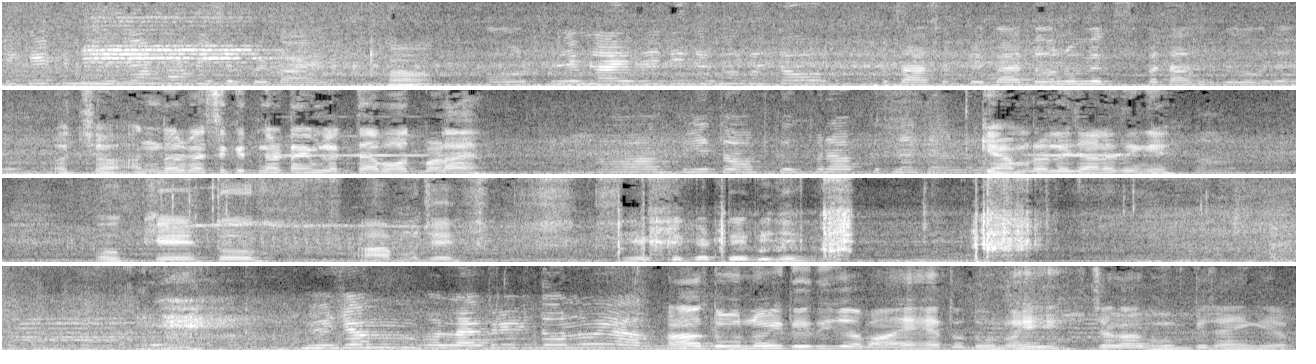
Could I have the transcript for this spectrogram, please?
टिकट म्यूज़ियम का बीस रुपये का है। हाँ। और फ़िल्म लाइब्रेरी देखोगे तो पचास रुपये का है। दोनों मिक्स पचास रुपये का हो जाएगा। अच्छा अंदर वैसे कितना टाइम लगता है? बहुत बड़ा है? हाँ ये तो आपके ऊपर आप कितना टाइम कैमरा ले जाने देंगे? हाँ। ओके तो आप मुझे एक टिकट दे दीजिए। म्यूज़ियम और लाइब्रेरी दोनों या हाँ दोनों ही दे दीजिए। अब आए हैं तो दोनों ही जगह घूम के जाएँगे अब।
